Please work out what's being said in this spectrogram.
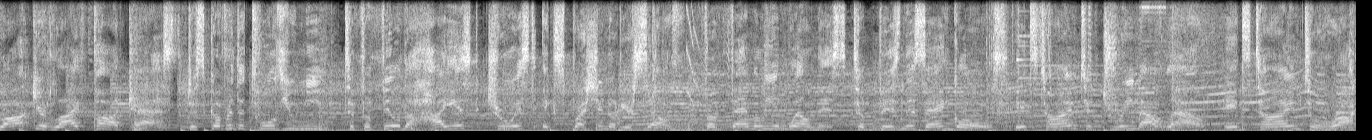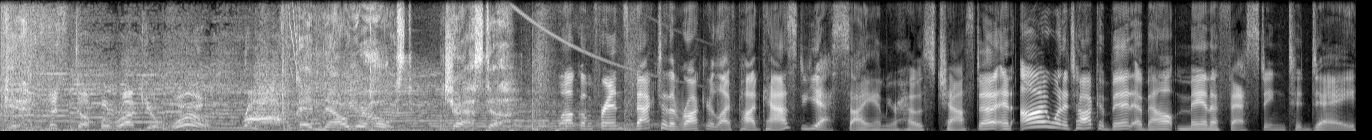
Rock Your Life podcast. Discover the tools you need to fulfill the highest, truest expression of yourself. From family and wellness to business and goals, it's time to dream out loud. It's time to rock it. This stuff will rock your world. Rock! And now, your host, Chasta. Welcome, friends, back to the Rock Your Life podcast. Yes, I am your host, Chasta, and I want to talk a bit about manifesting today.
